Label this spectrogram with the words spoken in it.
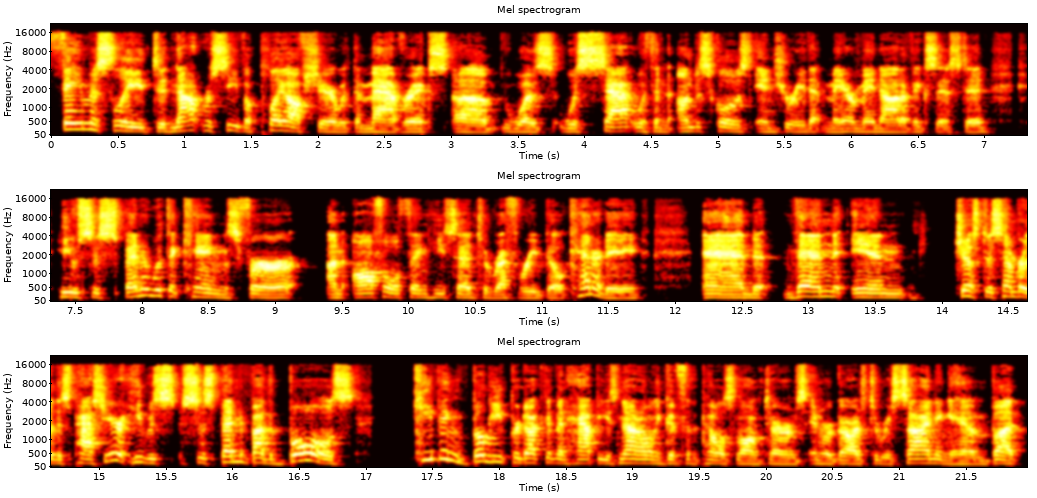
famously did not receive a playoff share with the Mavericks. Uh, was was sat with an undisclosed injury that may or may not have existed. He was suspended with the Kings for an awful thing he said to referee Bill Kennedy, and then in just December this past year, he was suspended by the Bulls. Keeping Boogie productive and happy is not only good for the Pels long terms in regards to resigning him, but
